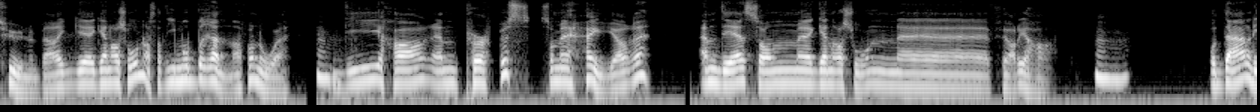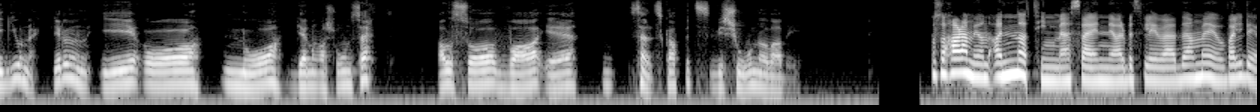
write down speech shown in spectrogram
Thunberg-generasjonen. Altså at de må brenne for noe. Mm. De har en purpose som er høyere enn det som eh, generasjonen eh, før de har hatt. Mm. Og der ligger jo nøkkelen i å nå generasjon Z. Altså hva er selskapets visjon og verdi? Og så har de jo en annen ting med seg inn i arbeidslivet. De er jo veldig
